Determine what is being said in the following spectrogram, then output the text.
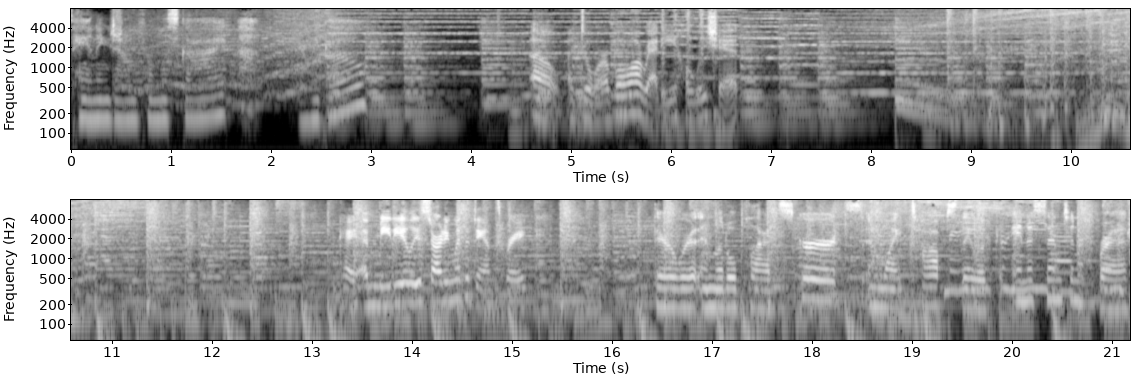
Panning down from the sky. Here we go. Oh, adorable already. Holy shit. Okay, immediately starting with a dance break. They're wearing little plaid skirts and white tops. They look innocent and fresh.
